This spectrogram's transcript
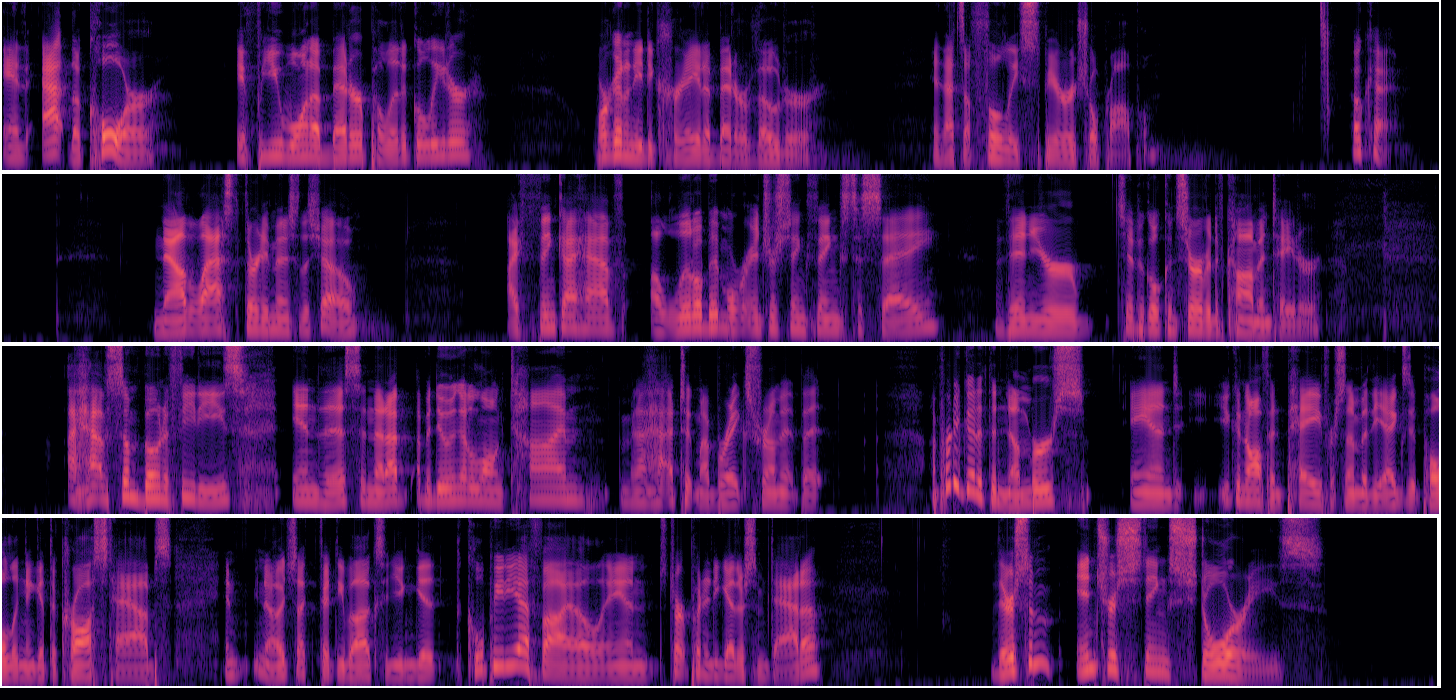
And at the core, if you want a better political leader, we're going to need to create a better voter. And that's a fully spiritual problem. Okay. Now, the last 30 minutes of the show, I think I have a little bit more interesting things to say than your typical conservative commentator. I have some bona fides in this, and that I've, I've been doing it a long time. I mean, I, I took my breaks from it, but I'm pretty good at the numbers and you can often pay for some of the exit polling and get the crosstabs. And you know it's like 50 bucks and you can get the cool pdf file and start putting together some data. There's some interesting stories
